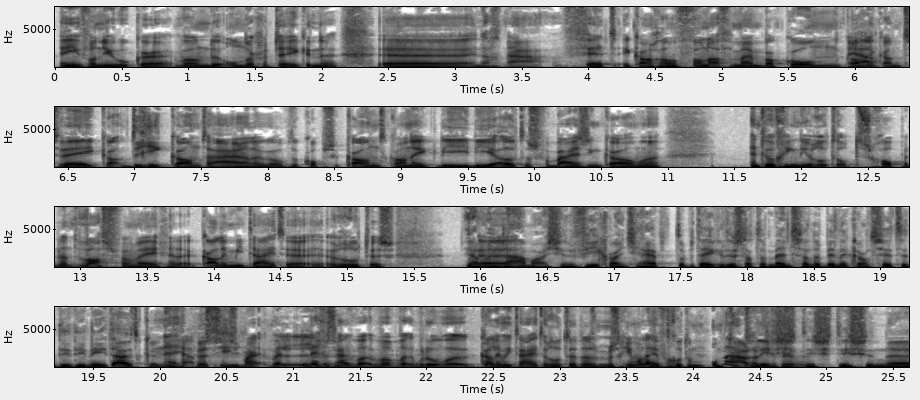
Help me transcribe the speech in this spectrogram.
Een van die hoeken woonde ondergetekende. En dacht, nou, vet, ik kan gewoon vanaf mijn balkon... kan Ja. ik aan twee, kan- drie kanten eigenlijk, op de kopse kant... kan ik die, die auto's voorbij zien komen... En toen ging die route op de schop. En dat was vanwege de calamiteitenroutes. Ja, met Eh, name als je een vierkantje hebt... dat betekent dus dat er mensen aan de binnenkant zitten... die die niet uit kunnen. Nee, precies. Maar, leg eens uit. Wat, wat- ik bedoel, calamiteitenroute, dat is misschien wel even goed om, om Nou, toe te lichten. het is, het is een, eh,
